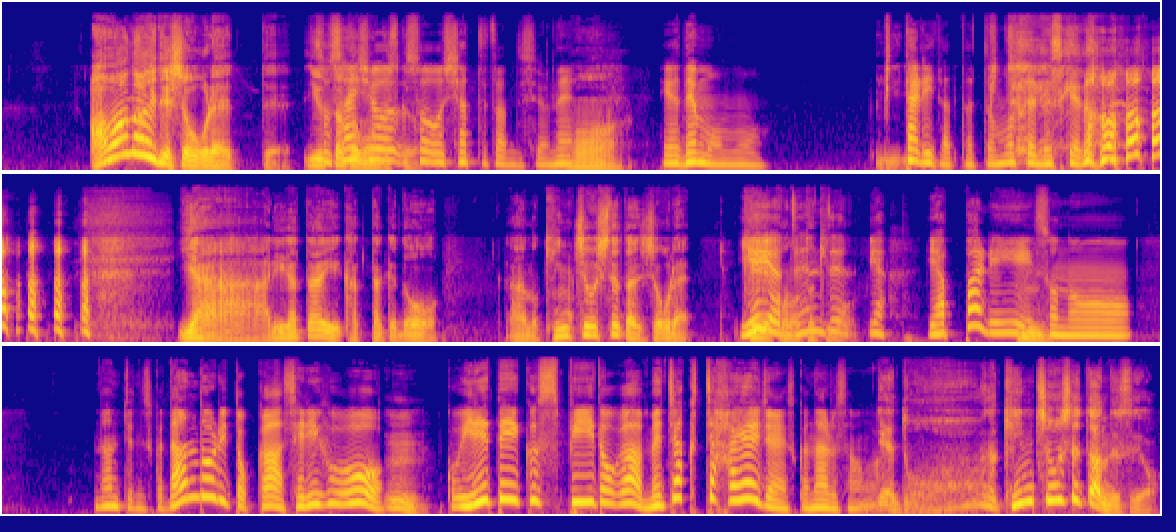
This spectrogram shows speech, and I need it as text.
合わないでしょ俺って言ったと思うんですけど。初そうおっしゃってたんですよね。うんいやでももうぴったりだったと思ってるんですけど。いやーありがたいかったけどあの緊張してたでしょ俺いやいや全然いややっぱり、うん。そのなんていうんですか段取りとかセリフをうん。こう入れていくスピードがめちゃくちゃ速いじゃないですかなるさんは。でどうだ緊張してたんですよ。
